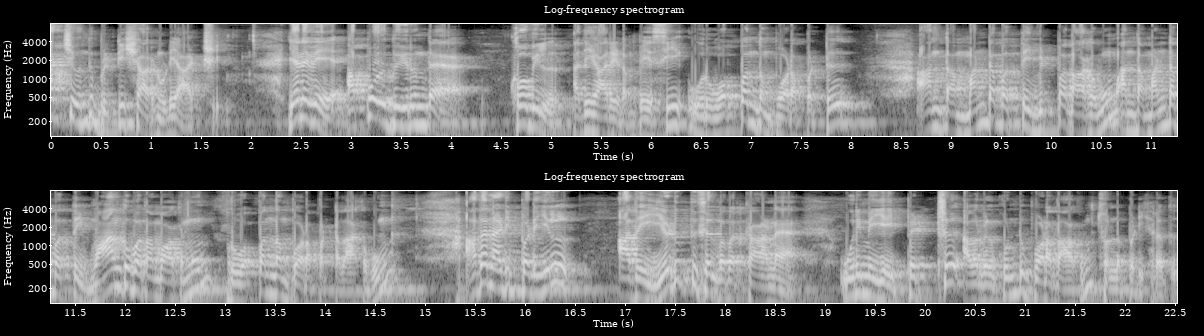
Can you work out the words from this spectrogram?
ஆட்சி வந்து பிரிட்டிஷாரினுடைய ஆட்சி. எனவே அப்பொழுது இருந்த கோவில் அதிகாரியிடம் பேசி ஒரு ஒப்பந்தம் போடப்பட்டு அந்த மண்டபத்தை விற்பதாகவும் அந்த மண்டபத்தை வாங்குவதாகவும் ஒரு ஒப்பந்தம் போடப்பட்டதாகவும் அதன் அடிப்படையில் அதை எடுத்து செல்வதற்கான உரிமையை பெற்று அவர்கள் கொண்டு போனதாகவும் சொல்லப்படுகிறது.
